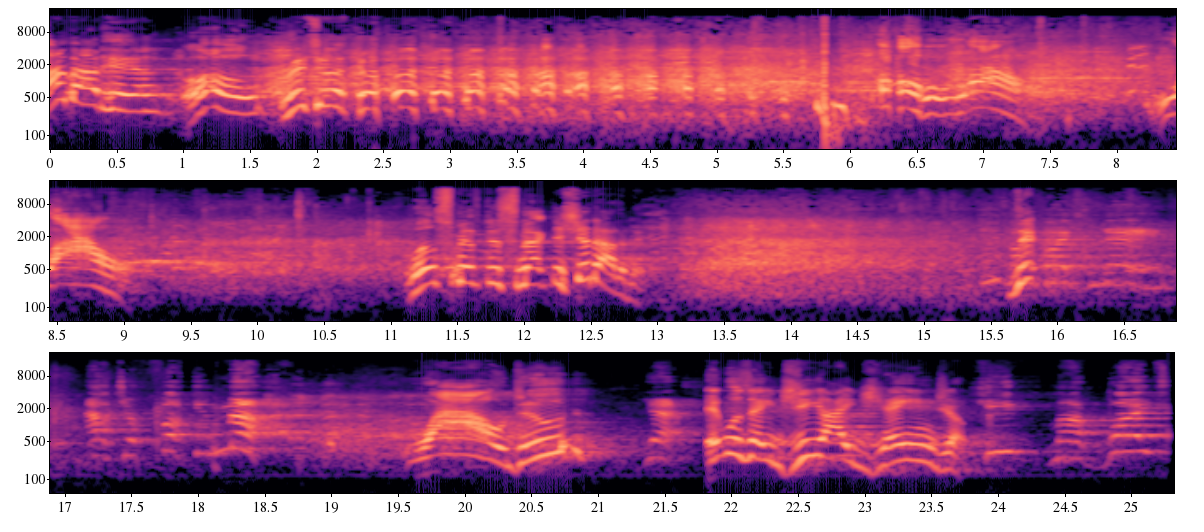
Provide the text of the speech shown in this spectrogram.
I'm out here. Uh-oh, Richard. oh, wow. Wow. Will Smith just smacked the shit out of me. Keep my wife's name out your fucking mouth. Wow, dude. Yes. It was a G.I. Jane joke. Keep my wife's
